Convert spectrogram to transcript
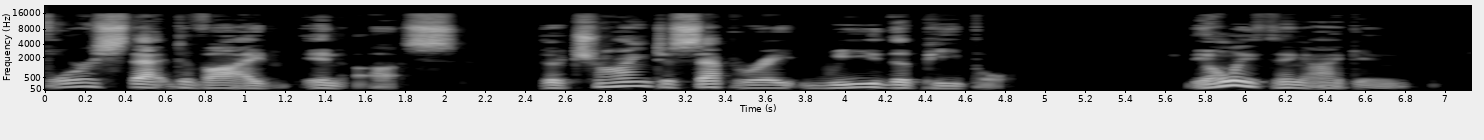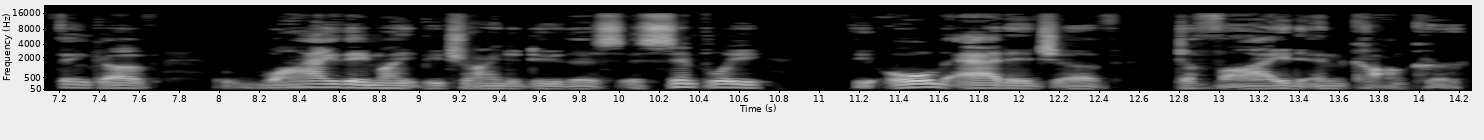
force that divide in us. They're trying to separate we the people. The only thing I can think of why they might be trying to do this is simply the old adage of divide and conquer.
